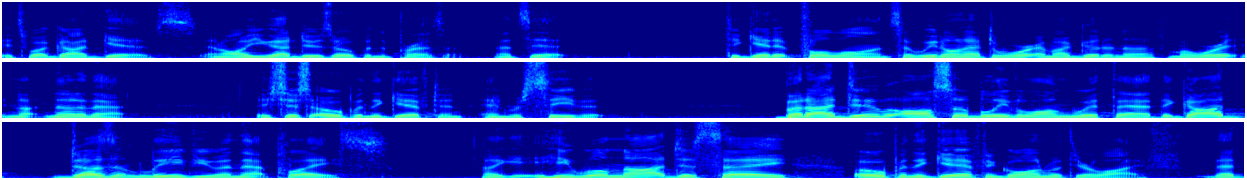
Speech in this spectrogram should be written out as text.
It's what God gives. And all you got to do is open the present. That's it. To get it full on. So we don't have to worry, am I good enough? Am I worried? None of that. It's just open the gift and, and receive it. But I do also believe, along with that, that God doesn't leave you in that place. Like He will not just say, "Open the gift and go on with your life." That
